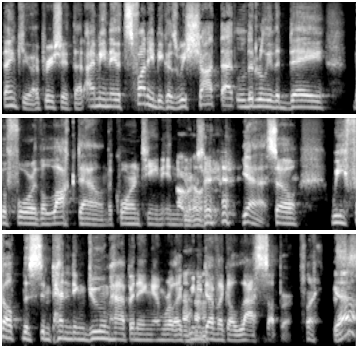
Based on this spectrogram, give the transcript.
thank you. I appreciate that. I mean, it's funny because we shot that literally the day before the lockdown, the quarantine in New oh, York really? City. Yeah, so we felt this impending doom happening, and we're like, uh-huh. we need to uh-huh. have like a Last Supper, like yeah,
